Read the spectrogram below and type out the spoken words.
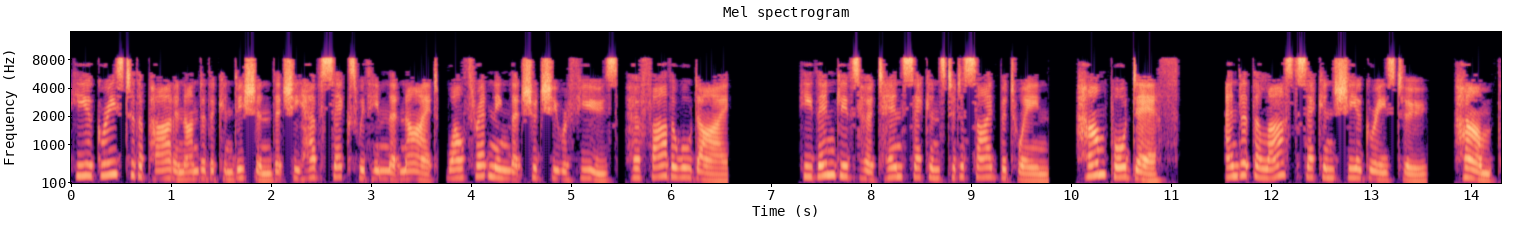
He agrees to the pardon under the condition that she have sex with him that night, while threatening that should she refuse, her father will die. He then gives her ten seconds to decide between hump or death, and at the last second she agrees to hump.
